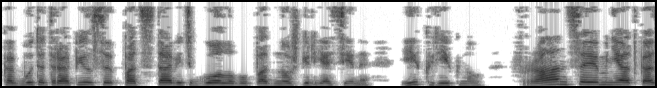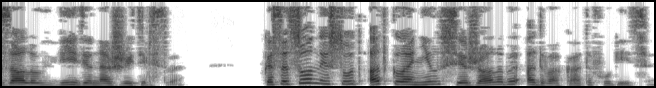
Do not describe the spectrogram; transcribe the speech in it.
как будто торопился подставить голову под нож гильотины, и крикнул Франция мне отказала в виде на жительство. Кассационный суд отклонил все жалобы адвокатов убийцы.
